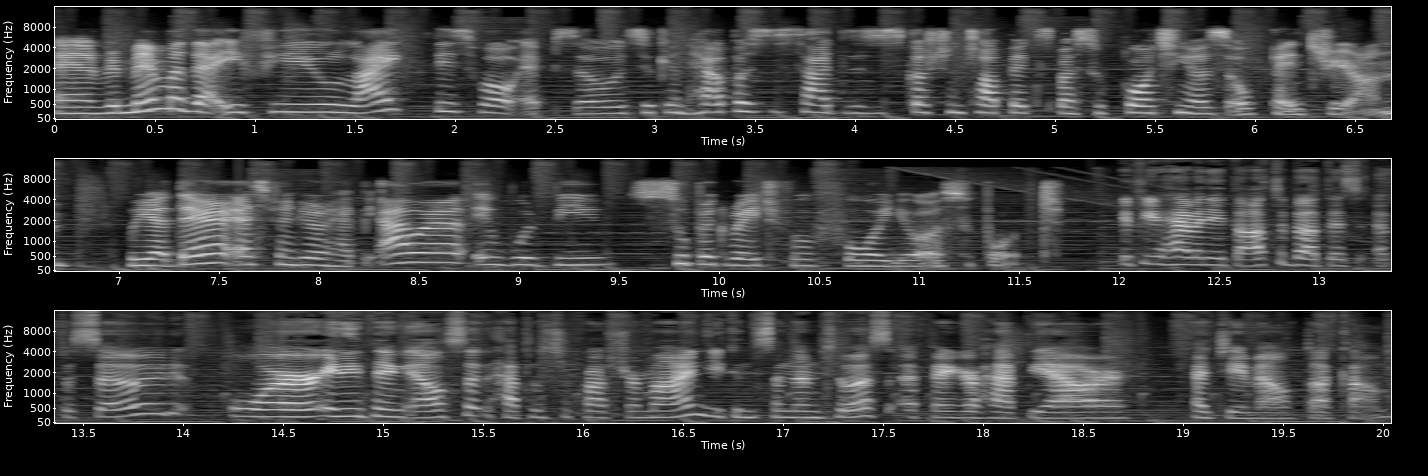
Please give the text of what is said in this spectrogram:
And remember that if you like these Vault episodes, you can help us decide the discussion topics by supporting us on Patreon. We are there as Fangirl Happy Hour and would be super grateful for your support. If you have any thoughts about this episode or anything else that happens to cross your mind, you can send them to us at fangirlhappyhour at gmail.com.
